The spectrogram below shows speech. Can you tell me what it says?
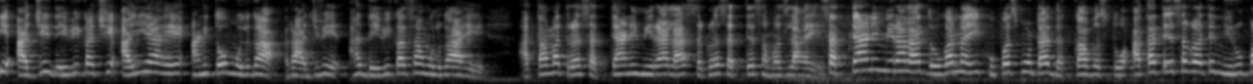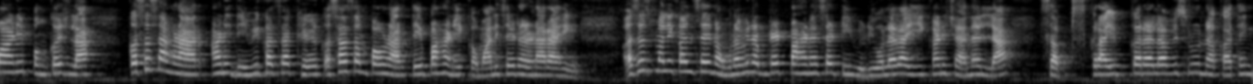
ती आजी देविकाची आई आहे आणि तो मुलगा राजवीर हा देविकाचा मुलगा आहे. आता मात्र सत्या आणि मीराला सगळं सत्य समजलं आहे. सत्या आणि मीराला दोघांनाही खूपच मोठा धक्का बसतो. आता ते सगळं ते निरुपा आणि पंकजला कसं सांगणार आणि देविकाचा खेळ कसा संपवणार ते पाहणे कमालीचे ठरणार आहे. असंच मालिकांचे नवनवीन अपडेट पाहण्यासाठी व्हिडिओला लाईक आणि चॅनलला सबस्क्राईब करायला विसरू नका. थँक्यू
